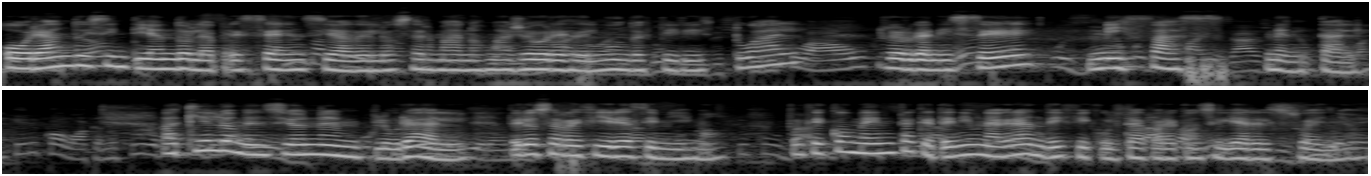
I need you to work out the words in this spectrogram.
orando y sintiendo la presencia de los hermanos mayores del mundo espiritual, reorganicé mi faz mental. Aquí Él lo menciona en plural, pero se refiere a sí mismo, porque comenta que tenía una gran dificultad para conciliar el sueño.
